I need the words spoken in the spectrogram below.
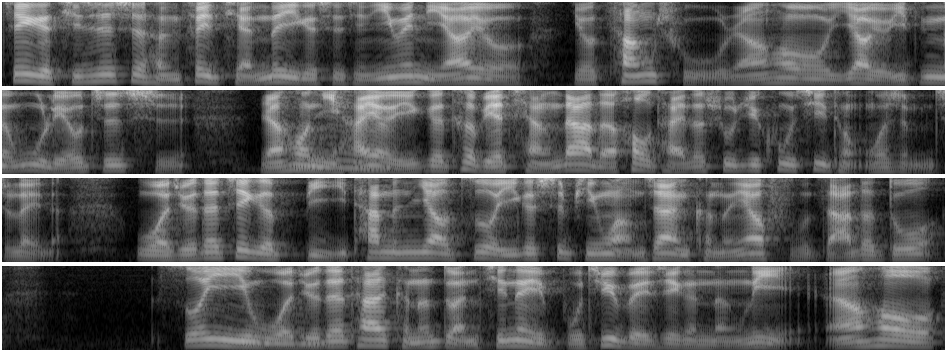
这个其实是很费钱的一个事情，因为你要有有仓储，然后要有一定的物流支持，然后你还有一个特别强大的后台的数据库系统或什么之类的。我觉得这个比他们要做一个视频网站可能要复杂的多，所以我觉得他可能短期内不具备这个能力。然后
